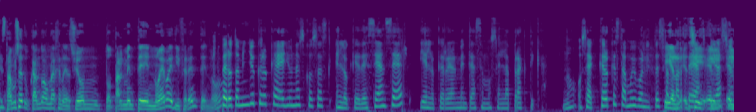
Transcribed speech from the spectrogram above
estamos educando a una generación totalmente nueva y diferente, ¿no? Pero también yo creo que hay unas cosas en lo que desean ser y en lo que realmente hacemos en la práctica, ¿no? O sea, creo que está muy bonita esa sí, el, parte sí, el-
